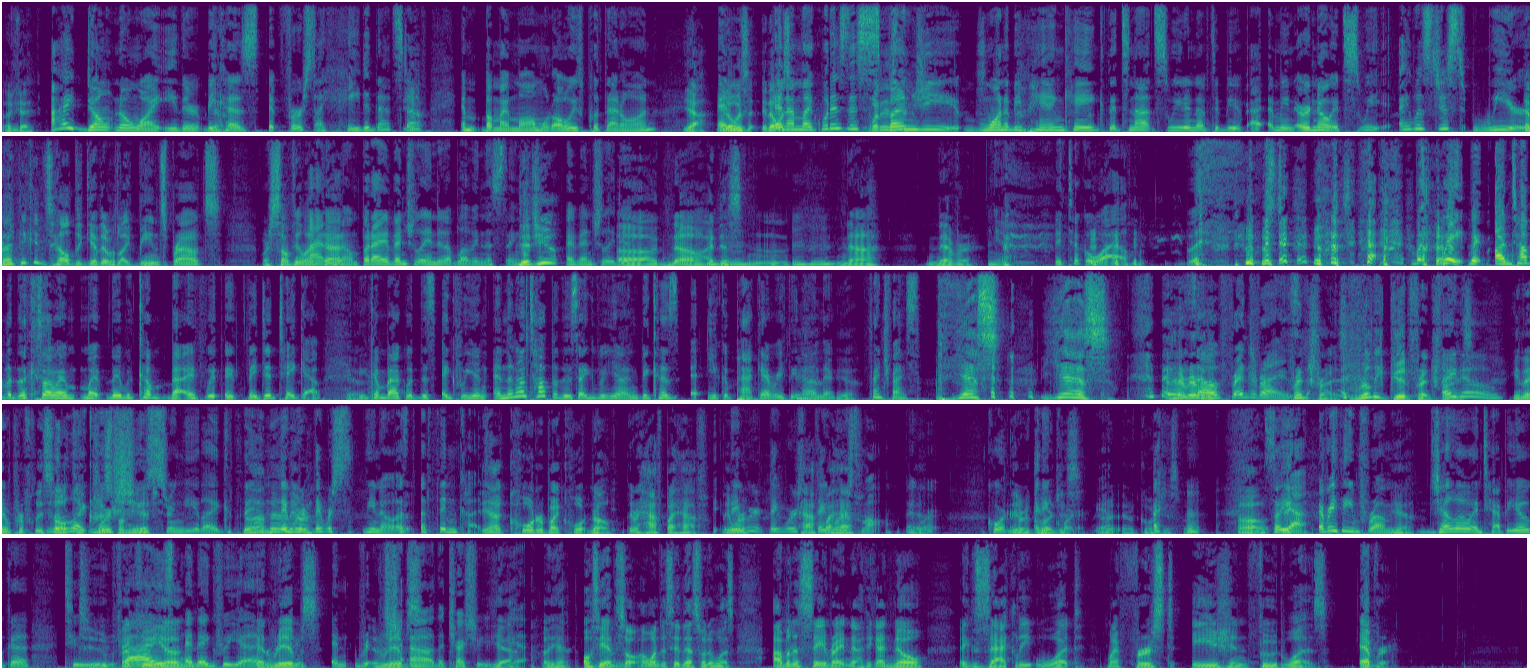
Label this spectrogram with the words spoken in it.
Okay. I don't know why either because at first I hated that stuff, and but my mom would always put that on. Yeah. And, it always, it always, and I'm like, what is this What is spongy wannabe pancake that's not sweet enough to be? I, I mean, or no, it's sweet. It was just weird. and I think it's held together with like bean sprouts or something like that. I don't know, but I eventually ended up loving this thing. Did you? I eventually did. Oh no, I just Mm-hmm. nah, never. yeah, it took a while. But, but wait, but on top of the so my, my they would come back if, we, if they did takeout, Yeah. you come back with this egg foo young, and then on top of this egg foo young because uh, you could pack everything Yeah, on there. yeah. French fries. Yes, yes. They I would remember sell French fries. French fries, really good French fries. I know. You know, they were perfectly little salty, like more crisp on the edge. shoestringy, like thin. No, they- they, they were were- they were you know a, a thin cut. Yeah, quarter by quarter. No, they were half by half. they, were, they were half they by were half. small. They Yeah. were quarter. They were gorgeous. quarter. They, yeah. were, they were gorgeous. man. Oh, So they- yeah, everything from Yeah. Jello and tapioca to, To egg fries young and egg foo young and ribs and, ri- and ribs. Oh, the char siu. Yeah. Yeah. Oh yeah. Oh see, and so I wanted to say that's what it was. I'm gonna say right now. I think I know exactly what my first Asian food was ever.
